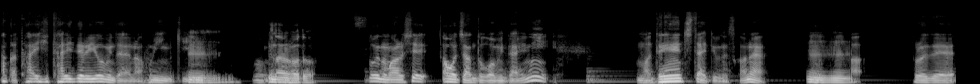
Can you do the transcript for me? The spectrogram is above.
なんか堆肥足りてるよみたいな雰囲気。うん。なるほど。そういうのもあるし、あおちゃんとこみたいに、まあ田園地帯っていうんですかね。うんうん。あそれで、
